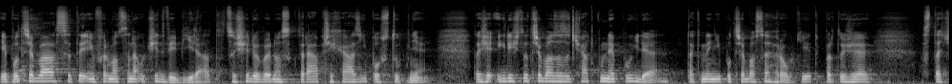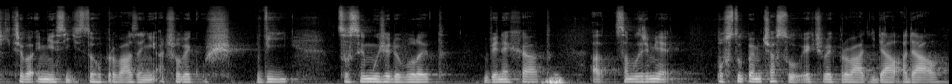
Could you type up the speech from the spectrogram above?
Je potřeba se ty informace naučit vybírat, což je dovednost, která přichází postupně. Takže i když to třeba za začátku nepůjde, tak není potřeba se hroutit, protože stačí třeba i měsíc toho provázení a člověk už ví, co si může dovolit vynechat. A samozřejmě postupem času, jak člověk provádí dál a dál,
